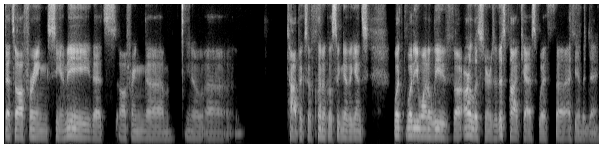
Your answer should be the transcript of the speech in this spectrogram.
that's offering CME, that's offering um, you know uh, topics of clinical significance. What what do you want to leave our listeners of this podcast with uh, at the end of the day?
